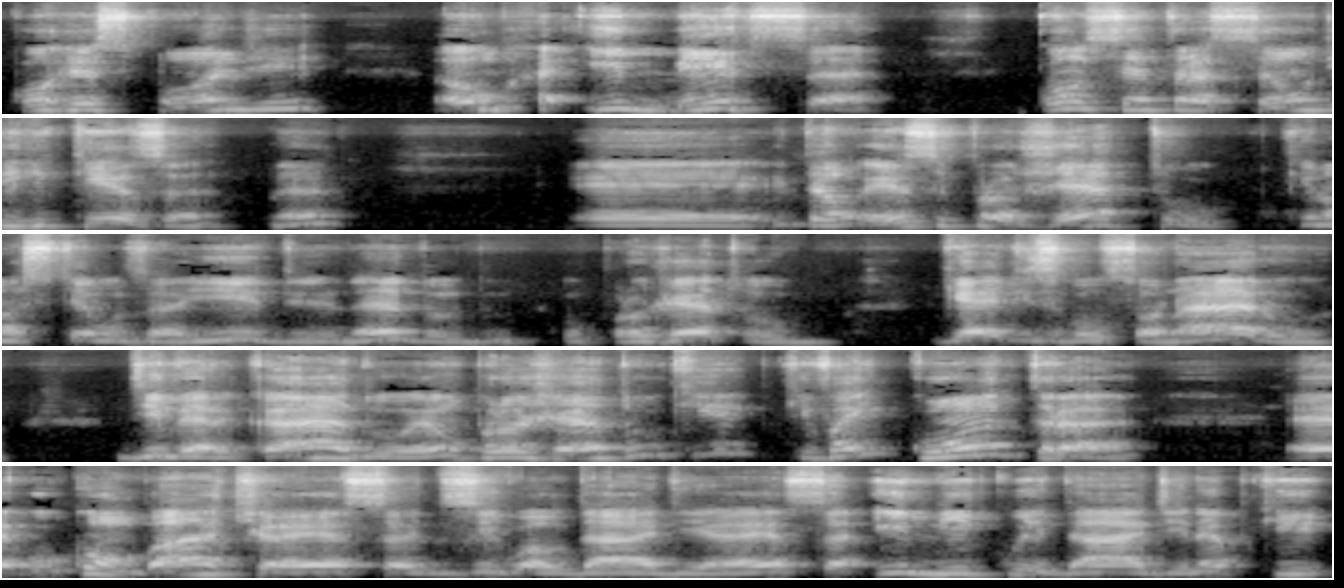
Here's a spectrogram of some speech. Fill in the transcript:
corresponde a uma imensa concentração de riqueza. Né? É, então, esse projeto que nós temos aí, de, né, do, do, o projeto Guedes-Bolsonaro de mercado, é um projeto que, que vai contra é, o combate a essa desigualdade, a essa iniquidade, né? porque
